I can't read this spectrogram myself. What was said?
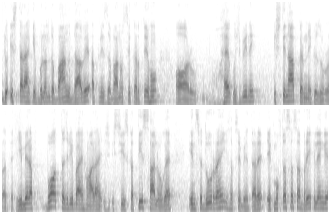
جو اس طرح کے بلند و بانگ دعوے اپنی زبانوں سے کرتے ہوں اور ہے کچھ بھی نہیں، اجتناب کرنے کی ضرورت ہے۔ یہ میرا بہت تجربہ ہے، ہمارا اس چیز کا تیس سال ہو گئے، ان سے دور رہیں، یہ سب سے بہتر ہے۔ ایک مختصر سا بریک لیں گے،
